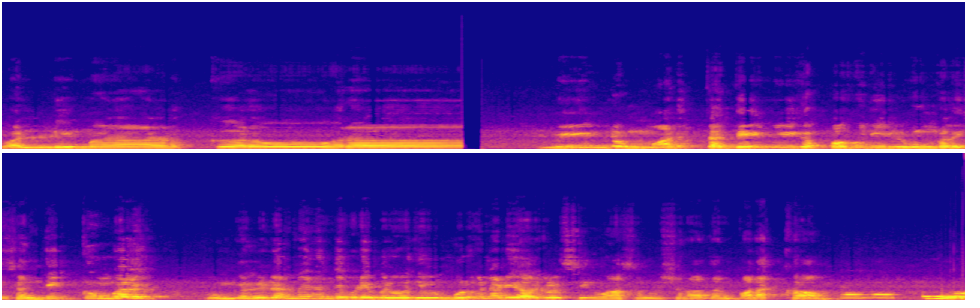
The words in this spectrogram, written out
வள்ளிமணனுக்கு அரோகரா. மீண்டும் அடுத்த தெய்வீக பகுதியில் உங்களை சந்திக்கும் வரை உங்களிடமிருந்து விடைபெறுவது முருகனடியார்கள் சீனிவாசன் விஸ்வநாதன். வணக்கம். ॐ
